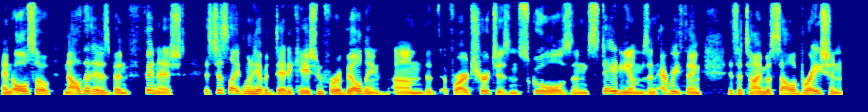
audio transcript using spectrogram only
And also, now that it has been finished, it's just like when you have a dedication for a building, um, for our churches and schools and stadiums and everything. It's a time of celebration.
